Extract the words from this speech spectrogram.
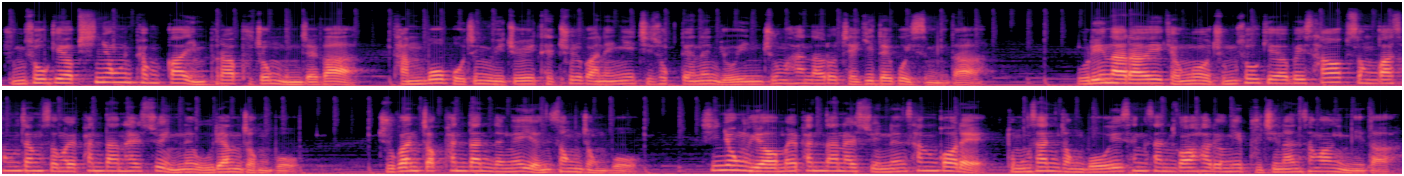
중소기업 신용평가 인프라 부족 문제가 담보 보증 위주의 대출 관행이 지속되는 요인 중 하나로 제기되고 있습니다. 우리나라의 경우 중소기업의 사업성과 성장성을 판단할 수 있는 우량 정보, 주관적 판단 등의 연성 정보, 신용 위험을 판단할 수 있는 상거래, 동산 정보의 생산과 활용이 부진한 상황입니다.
